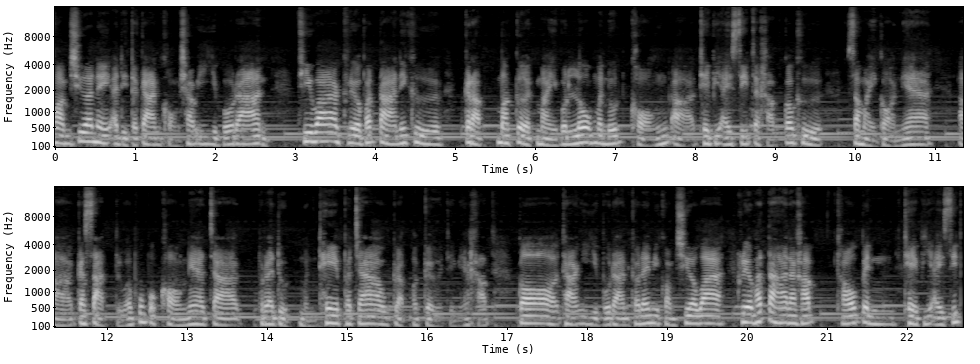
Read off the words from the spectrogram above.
ความเชื่อในอดีตการของชาวอียิปต์โบราณ ที่ว่าเคลีโอพัตรานี่คือกลับมาเกิดใหม่บนโลกมนุษย์ของเทพีไอซิสครับก็คือสมัยก่อนเนี่ยกษัตริย์หรือว่าผู้ปกครองเนี่ยจะประดุดเหมือนเทพพระเจ้ากลับมาเกิดอย่างนี้ครับ ก็ทางอียิปต์โบราณเขาได้มีความเชื่อว่าเคลีโอพัตรานะครับ เขาเป็นเทพีไอซิส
